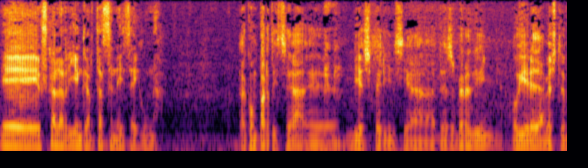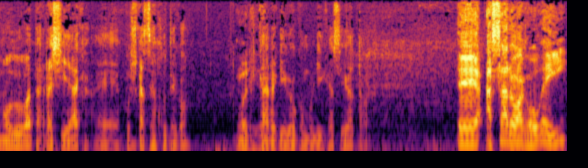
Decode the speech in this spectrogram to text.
e, Euskal Herrien gertatzen nahi zaiguna. Eta konpartitzea, e, bi esperientzia desberdin, hoi ere da beste modu bat, arresiak e, puskatzen juteko. Hori da. Karrekiko komunikazioa, eta e, azaroak hogei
